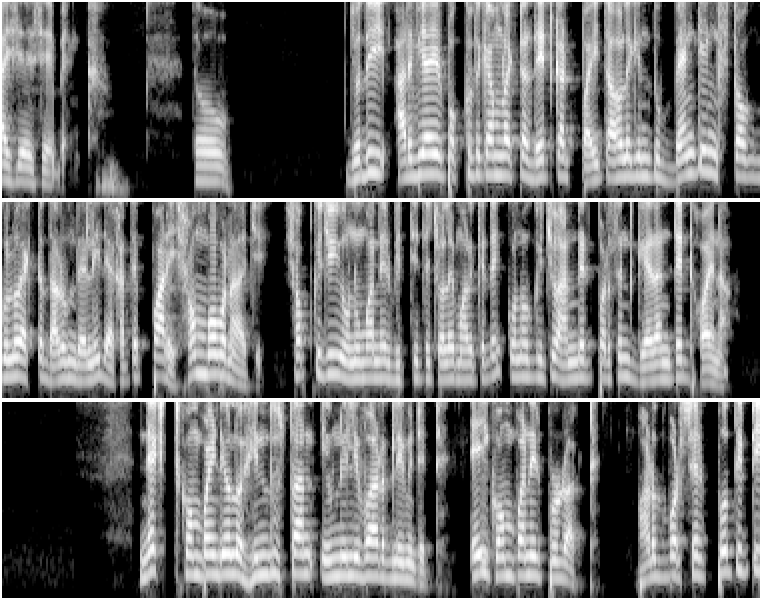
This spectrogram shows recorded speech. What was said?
আইসিআইসিআই ব্যাংক তো যদি আরবিআইয়ের পক্ষ থেকে আমরা একটা রেড কার্ড পাই, তাহলে কিন্তু ব্যাংকিং স্টকগুলো একটা দারুণ র্যালি দেখাতে পারে, সম্ভাবনা আছে। সব কিছুই অনুমানের ভিত্তিতে চলে মার্কেটে কোনো কিছু হান্ড্রেড পারসেন্ট গ্যারান্টেড হয় না। নেক্সট কোম্পানিটি হলো হিন্দুস্তান ইউনিলিভার লিমিটেড এই কোম্পানির প্রোডাক্ট ভারতবর্ষের প্রতিটি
